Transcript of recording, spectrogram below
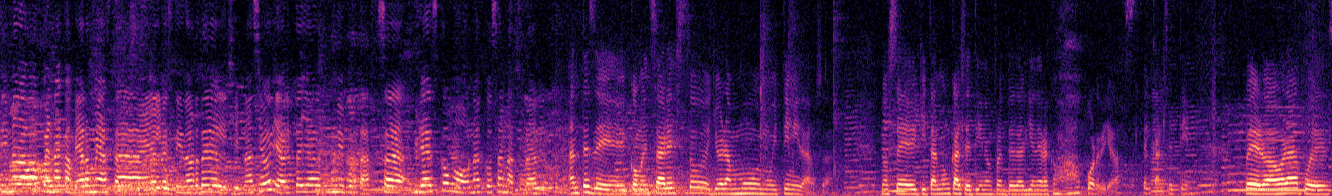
sí me daba pena cambiarme hasta en el vestidor del gimnasio y ahorita ya no me importa. O sea, ya es como una cosa natural. Antes de comenzar esto yo era muy, muy tímida. O sea, no sé, quitarme un calcetín enfrente de alguien era como, oh, por Dios, el calcetín. Pero ahora pues,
